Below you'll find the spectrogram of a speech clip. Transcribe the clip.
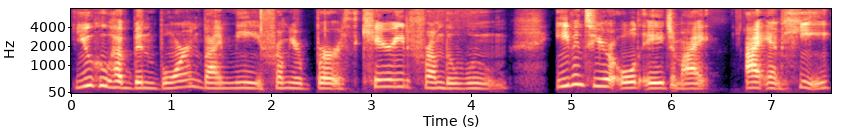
you who have been born by me from your birth, carried from the womb. Even to your old age am I I am he,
